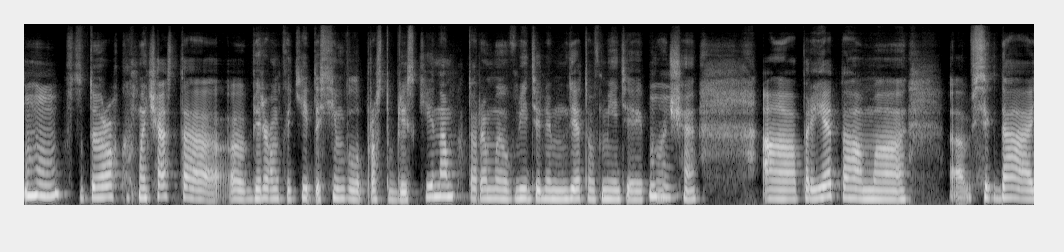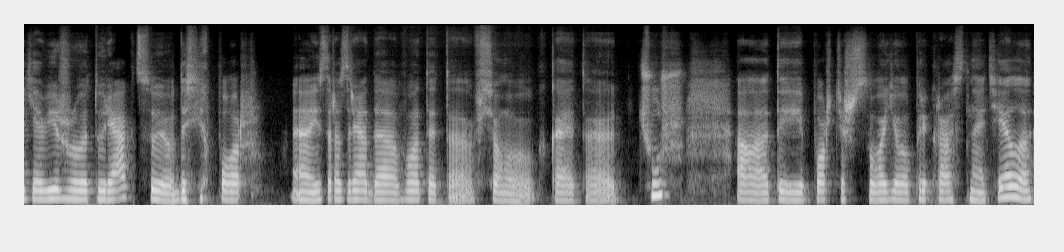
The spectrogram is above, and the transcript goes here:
Угу. В татуировках мы часто э, берем какие-то символы просто близкие нам, которые мы увидели где-то в медиа и угу. прочее. А при этом всегда я вижу эту реакцию до сих пор из разряда вот это все какая-то чушь а, ты портишь свое прекрасное тело.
